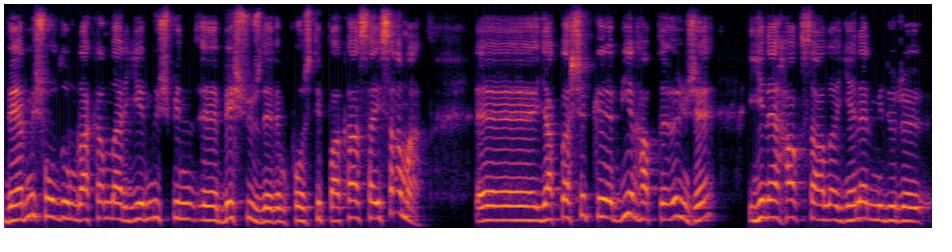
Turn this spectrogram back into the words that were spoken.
vermiş olduğum rakamlar 23.500 dedim pozitif vaka sayısı ama e, yaklaşık e, bir hafta önce yine Halk Sağlığı Genel Müdürü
